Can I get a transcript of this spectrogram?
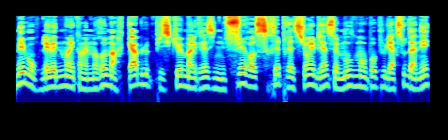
Mais bon, l'événement est quand même remarquable puisque malgré une féroce répression, et eh bien ce mouvement populaire soudanais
